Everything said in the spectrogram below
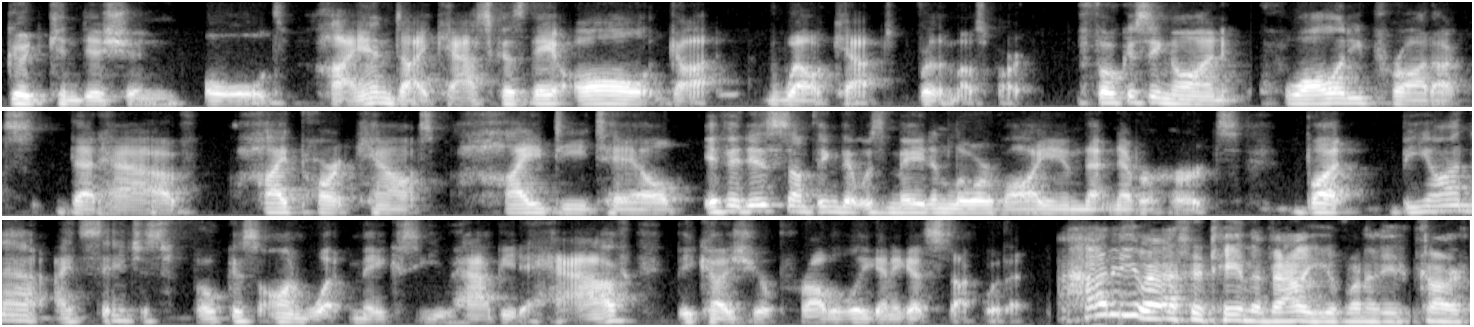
good condition old high end diecast because they all got well kept for the most part. Focusing on quality products that have high part counts, high detail. If it is something that was made in lower volume, that never hurts. But beyond that, I'd say just focus on what makes you happy to have because you're probably going to get stuck with it. How do you ascertain the value of one of these cars?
